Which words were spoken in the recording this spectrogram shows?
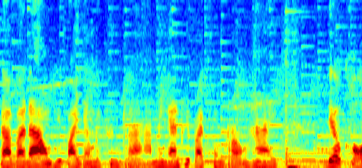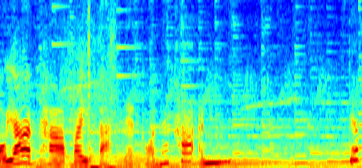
กับบาร์นาของพี่ปายยังไม่ขึ้นราไม่งั้นพี่ปายคงร้องไห้ เดี๋ยวขออนุญาตพาไปตากแดดก่อนนะคะ อันนี้เจ็บ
